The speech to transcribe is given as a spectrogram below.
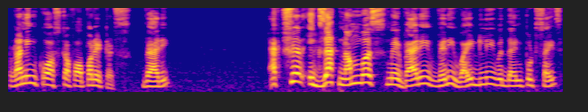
running cost of operators vary actual exact numbers may vary very widely with the input size.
